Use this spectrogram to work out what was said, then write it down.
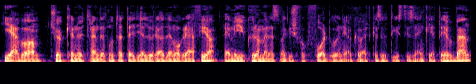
hiába csökkenő trendet mutat egyelőre a demográfia, reméljük különben ez meg is fog fordulni a következő 10-12 évben,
